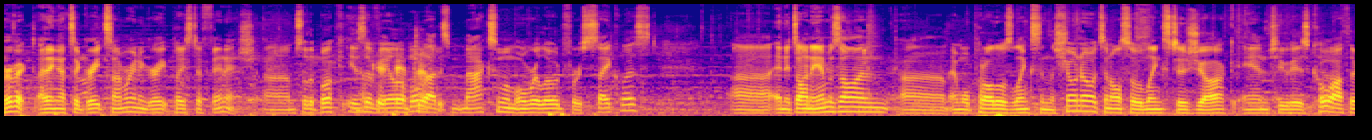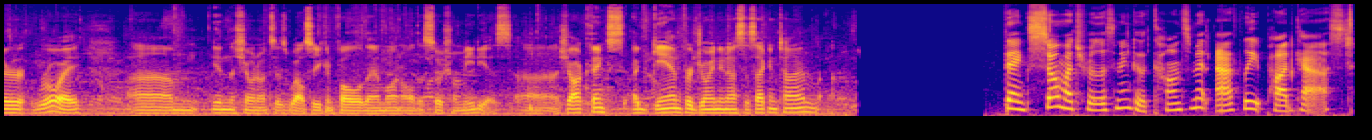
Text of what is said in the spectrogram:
Perfect. I think that's a great summary and a great place to finish. Um, so the book is Okay, available. fantastic. That's Maximum Overload for Cyclist. Uh, and it's on Amazon, um, and we'll put all those links in the show notes, and also links to Jacques and to his co-author Roy um, in the show notes as well, so you can follow them on all the social medias. Uh, Jacques, thanks again for joining us a second time. Thanks so much for listening to the Consummate Athlete Podcast.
